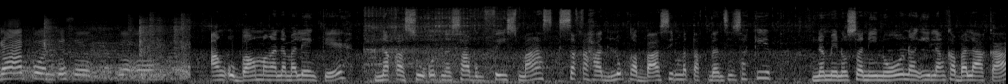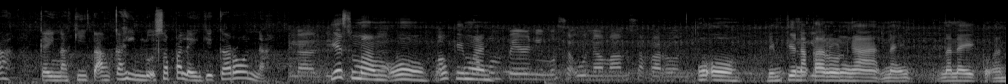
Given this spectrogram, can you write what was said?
Gahapon, kusog. Oo. Ang ubang mga namalengke, nakasuot na sabog face mask sa kahadlok nga basin matakdan sa sakit. Nameno sa nino ng ilang kabalaka kay nakita ang kahinlo sa palengke karon. Yes, ma'am. Oo, okay man. Compare ni mo sa una, ma'am, sa karon. Oo, limpyo na karon nga na, nanay ko an.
